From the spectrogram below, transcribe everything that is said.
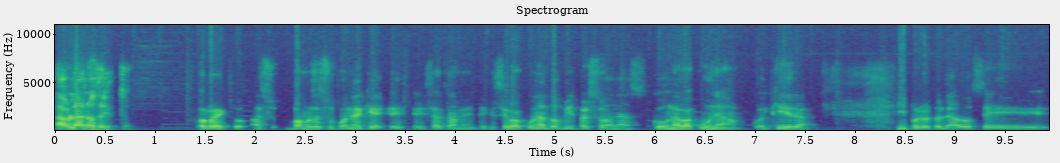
Háblanos de esto. Correcto. Vamos a suponer que e, exactamente, que se vacunan 2.000 personas con una vacuna cualquiera y por otro lado se,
